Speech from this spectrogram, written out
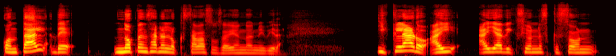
con tal de no pensar en lo que estaba sucediendo en mi vida. Y claro, hay, hay adicciones que son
